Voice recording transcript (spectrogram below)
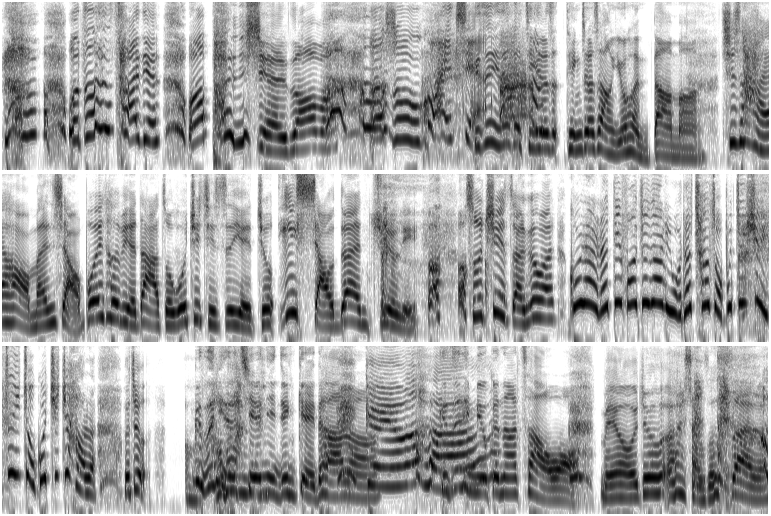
然后我真的是差一点我要喷血，你知道吗？二十五块钱可，是你那个停车停车场有很大吗？其实还好，蛮小，不会特别大，走过去其实也就一小段距离，出去转个弯，姑娘，你的地方在那里，我的车走不进去，你自己走过去就好了。我就，哦可是你的钱你已经给他了，给了，可是你没有跟他吵哦。没有，我就呃想说算了，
